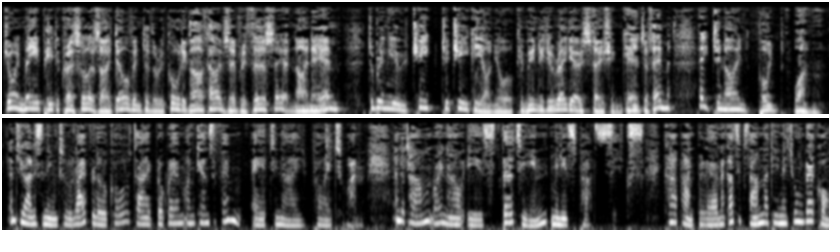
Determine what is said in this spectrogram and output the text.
Join me, Peter Cresswell, as I delve into the recording archives every Thursday at 9am to bring you Cheek to Cheeky on your community radio station, Cairns FM 89.1. And you are listening to live local Thai program on Cairns FM 89.1. And the time right now is 13 minutes past 6. ค่าผ่านไปแล้วนะคะ 13 นาทีในช่วงแรกของ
